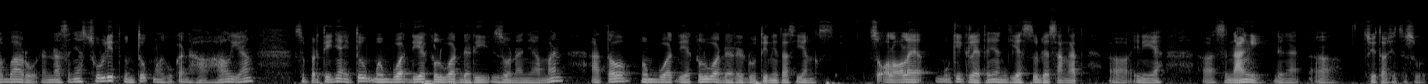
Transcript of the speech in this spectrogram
hal baru dan rasanya sulit untuk melakukan hal-hal yang sepertinya itu membuat dia keluar dari zona nyaman atau membuat dia keluar dari rutinitas yang seolah-olah mungkin kelihatannya dia sudah sangat uh, ini ya uh, senangi dengan uh, situasi tersebut.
